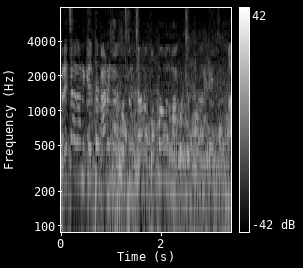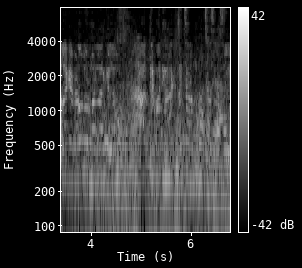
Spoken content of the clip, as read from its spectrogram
ప్రచారానికి వెళ్తే మేడం గారికి వస్తుంది చాలా గొప్ప ఉంది మాకు చెప్పుకోవడానికి. అలాగే వెడవలూరు మండలానికి వెళ్ళాము. రాత్రి పది గంటలకు ప్రచారం ముగించేసినా సరే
